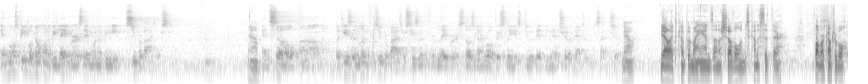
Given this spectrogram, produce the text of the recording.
And most people don't want to be laborers, they want to be supervisors. Yeah. And so, um, but Jesus isn't looking for supervisors, he's looking for laborers. Those are going to roll up their sleeves, do a bit of ministry of evangelism, discipleship. Yeah. Yeah, I like to kind of put my hands on a shovel and just kind of sit there. a lot more comfortable.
